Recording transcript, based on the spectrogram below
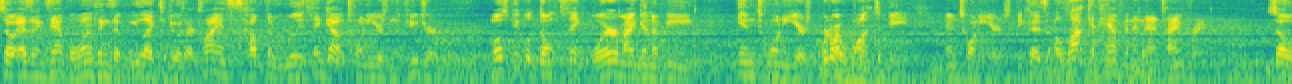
so, as an example, one of the things that we like to do with our clients is help them really think out 20 years in the future. Most people don't think, where am I going to be in 20 years? Where do I want to be in 20 years? Because a lot can happen in that time frame. So,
